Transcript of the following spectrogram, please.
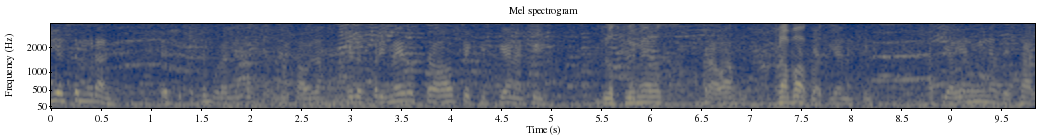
Y este mural, es- este mural nos habla de los primeros trabajos que existían aquí Los primeros trabajos. Trabajos. que hacían aquí. Aquí habían minas de sal.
